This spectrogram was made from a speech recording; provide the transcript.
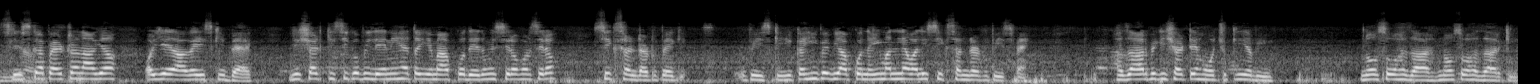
स्लीव्स का पैटर्न आ गया और ये आ गई इसकी बैग ये शर्ट किसी को भी लेनी है तो ये मैं आपको दे दूँगी सिर्फ़ और सिर्फ़ सिक्स हंड्रेड रुपये की रुपीज़ की। ये कहीं पे भी आपको नहीं मिलने वाली सिक्स हंड्रेड रुपीज़ में। हज़ार रुपये की शर्टें हो चुकी हैं अभी। नौ सौ हज़ार, नौ सौ हज़ार की।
